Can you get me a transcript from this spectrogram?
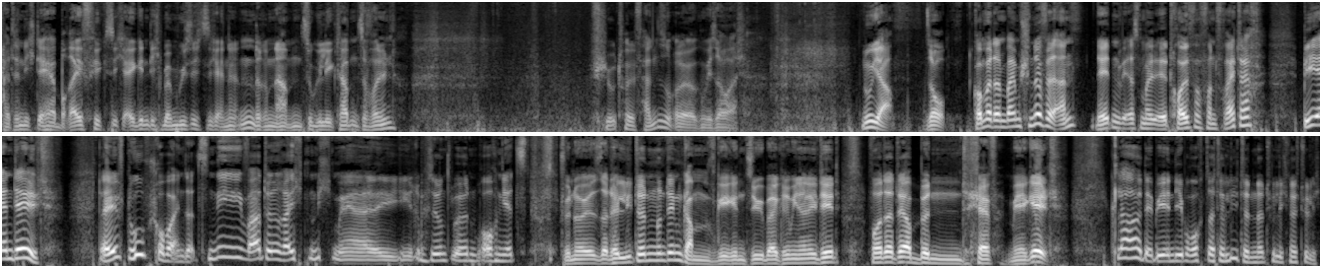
Hatte nicht der Herr Breivik sich eigentlich bemüßigt, sich einen anderen Namen zugelegt haben zu wollen? Fjotolf Hansen oder irgendwie sowas. Nun ja, so. Kommen wir dann beim Schnüffel an. Da hätten wir erstmal äh, Trolfer von Freitag. BN Delt. Da hilft ein Hubschrauber-Einsatz. Nee, warte, reicht nicht mehr. Die Repressionsbehörden brauchen jetzt für neue Satelliten und den Kampf gegen Cyberkriminalität fordert der Bündchef mehr Geld. Klar, der BND braucht Satelliten, natürlich, natürlich.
